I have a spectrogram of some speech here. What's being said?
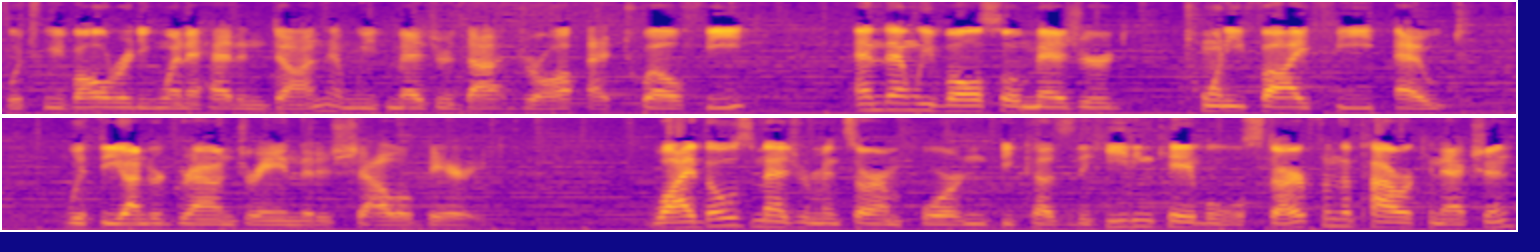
which we've already went ahead and done, and we've measured that drop at 12 feet. And then we've also measured 25 feet out with the underground drain that is shallow buried. Why those measurements are important because the heating cable will start from the power connection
